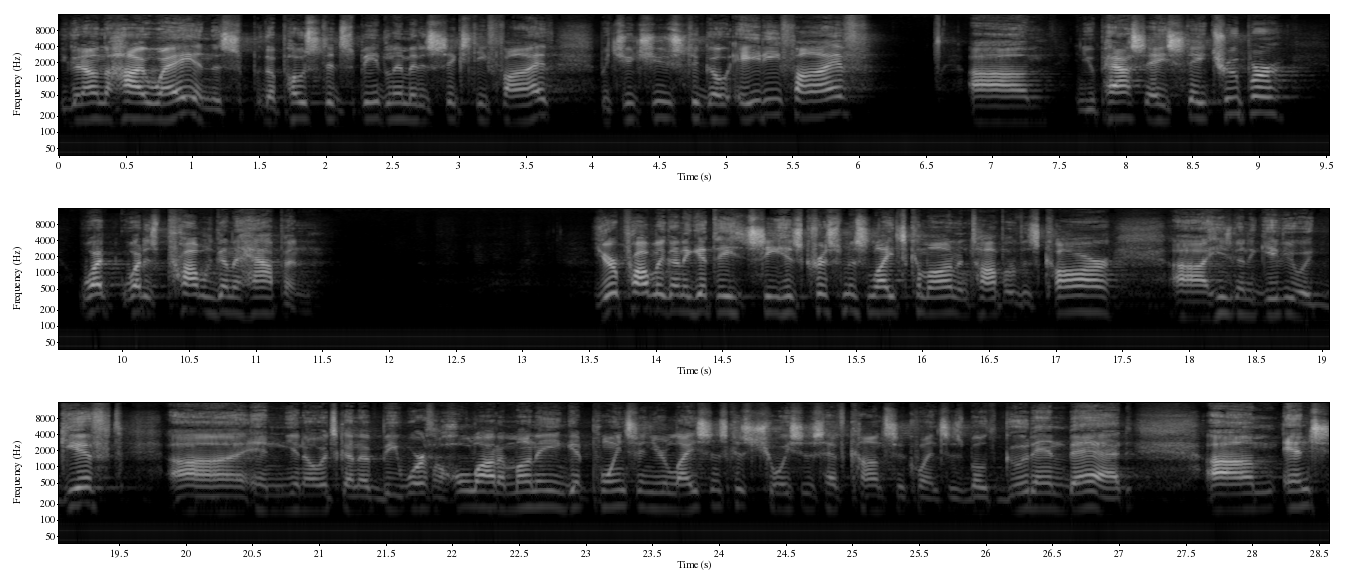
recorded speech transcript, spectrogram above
You go down the highway and the, the posted speed limit is 65, but you choose to go 85. Um, you pass a state trooper. What, what is probably going to happen? You're probably going to get to see his Christmas lights come on on top of his car. Uh, he's going to give you a gift, uh, and you know it's going to be worth a whole lot of money and get points in your license because choices have consequences, both good and bad. Um, and,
